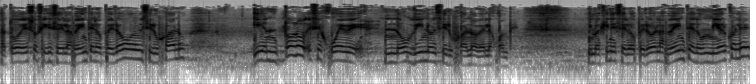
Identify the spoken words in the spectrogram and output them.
a todo eso, fíjese, de las 20 lo operó el cirujano, y en todo ese jueves no vino el cirujano a verle a Juanpe. Imagínese, lo operó a las 20 de un miércoles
